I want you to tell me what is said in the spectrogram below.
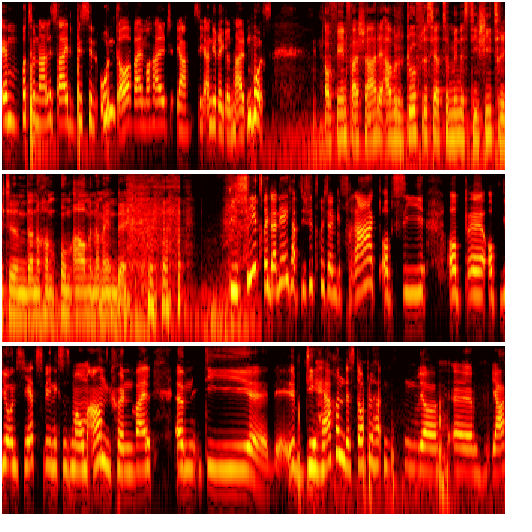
emotionale Seite ein bisschen unter, weil man halt ja, sich an die Regeln halten muss. Auf jeden Fall schade, aber du durftest ja zumindest die Schiedsrichterin dann noch umarmen am Ende. die Schiedsrichter, nee, ich habe die Schiedsrichter gefragt, ob sie, ob, äh, ob wir uns jetzt wenigstens mal umarmen können, weil ähm, die, die Herren des Doppel hatten wir äh, ja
